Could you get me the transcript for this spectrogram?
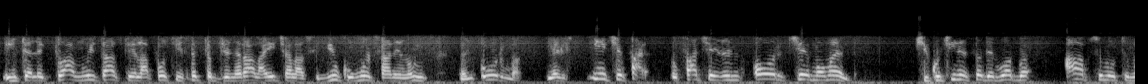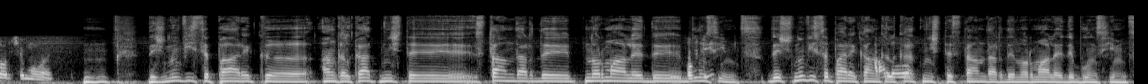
intelectual, nu uitați că el a fost inspector general aici la Sibiu cu mulți ani în, în urmă. El știe ce fa- face în orice moment și cu cine stă de vorbă absolut în orice moment. Mm-hmm. Deci nu vi se pare că a încălcat niște standarde normale de bun simț? Deci nu vi se pare că a încălcat Alo? niște standarde normale de bun simț?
